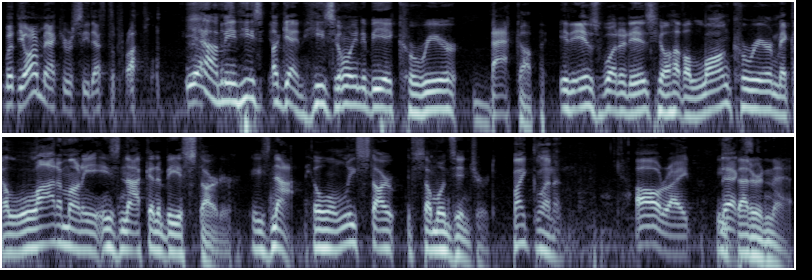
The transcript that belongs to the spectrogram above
But the arm accuracy—that's the problem. Yeah, I mean, he's again, he's going to be a career backup. It is what it is. He'll have a long career and make a lot of money. He's not going to be a starter. He's not. He'll only start if someone's injured. Mike Glennon. All right, He's next. better than that.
